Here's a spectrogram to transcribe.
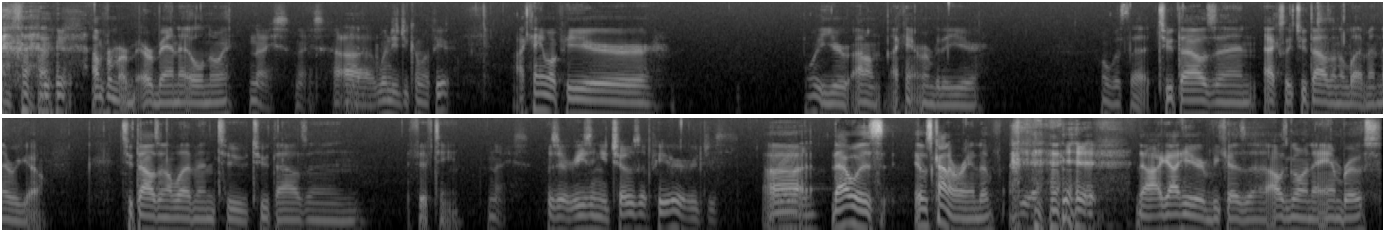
I'm from Ur- Urbana, Illinois. Nice, nice. Uh, when did you come up here? I came up here. What year? I don't. I can't remember the year. What was that? 2000. Actually, 2011. There we go. 2011 to 2015. Nice. Was there a reason you chose up here, or just? Uh, that was. It was kind of random. Yeah. No, I got here because uh, I was going to Ambrose,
